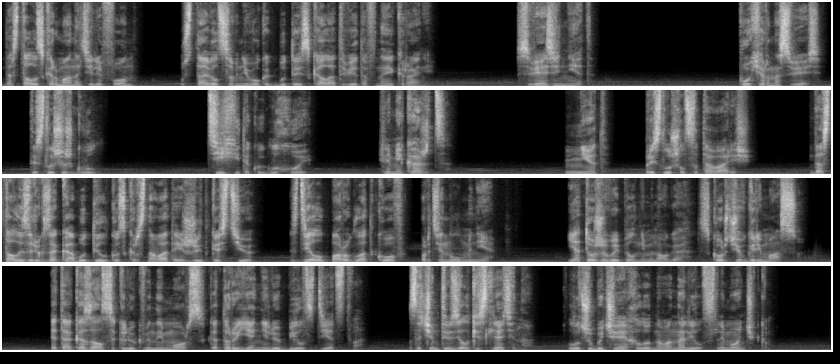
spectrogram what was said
Достал из кармана телефон, уставился в него, как будто искал ответов на экране. Связи нет. Похер на связь. Ты слышишь гул? Тихий такой, глухой. Или мне кажется? Нет, прислушался товарищ. Достал из рюкзака бутылку с красноватой жидкостью, сделал пару глотков, протянул мне. Я тоже выпил немного, скорчив гримасу. Это оказался клюквенный морс, который я не любил с детства. «Зачем ты взял кислятину? Лучше бы чая холодного налил с лимончиком.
